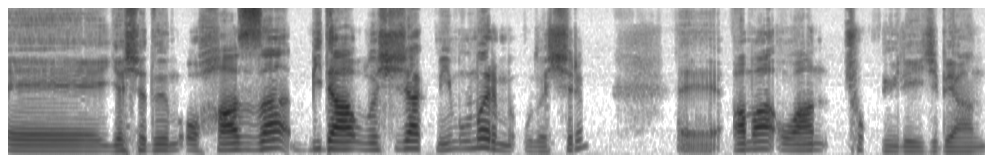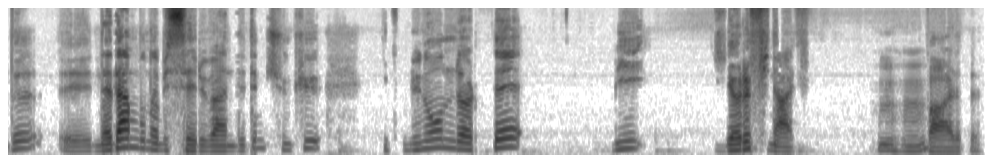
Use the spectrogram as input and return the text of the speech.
eee, yaşadığım o hazza bir daha ulaşacak mıyım? Umarım ulaşırım. Eee, ama o an çok büyüleyici bir andı. Eee, neden buna bir serüven dedim? Çünkü 2014'te bir yarı final Hı hı. vardı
